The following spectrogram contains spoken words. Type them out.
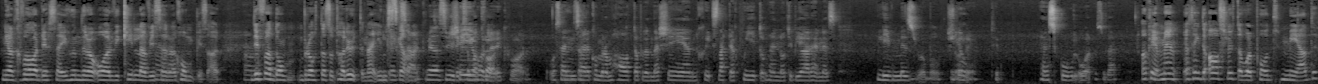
ni har kvar det så här, i hundra år, vi killar, vi är så Mm. kompisar. Ja. Det är för att de brottas och tar ut den här ilskan. Medan vi liksom Tjejer har håller kvar. det kvar. Och sen så här kommer de hata på den där tjejen, skit, snacka skit om henne och typ göra hennes liv miserable. Förstår Jo. du? Typ hennes skolår och sådär. Okej, men jag tänkte avsluta vår podd med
